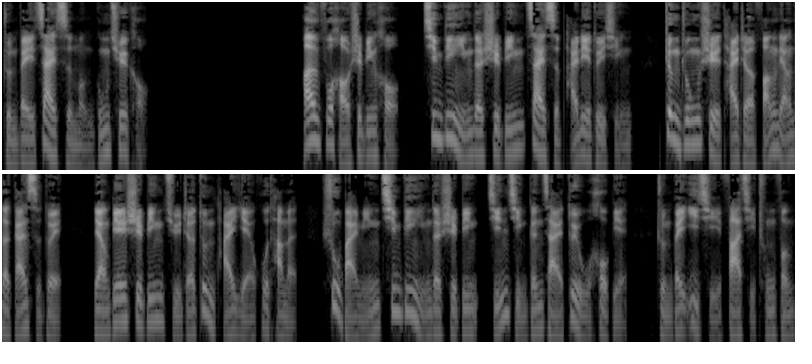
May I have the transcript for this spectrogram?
准备再次猛攻缺口。安抚好士兵后，亲兵营的士兵再次排列队形，正中是抬着房梁的敢死队，两边士兵举着盾牌掩护他们。数百名亲兵营的士兵紧紧跟在队伍后边，准备一起发起冲锋。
